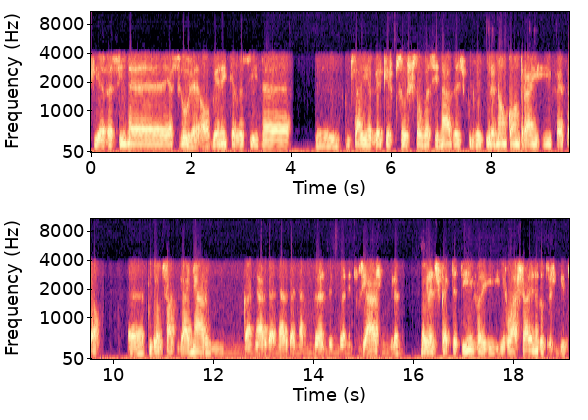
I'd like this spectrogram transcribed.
que a vacina é segura, ao verem que a vacina eh, começarem a ver que as pessoas que estão vacinadas, porventura, não contraem infecção. Uh, poderão, de facto, ganhar, ganhar, ganhar, ganhar um grande, um grande entusiasmo, um grande, uma grande expectativa e, e relaxarem nas outras medidas.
